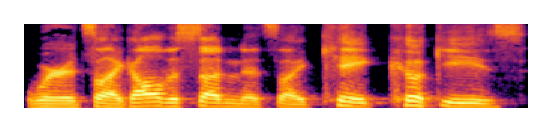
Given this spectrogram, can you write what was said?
where it's like all of a sudden it's like cake, cookies,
